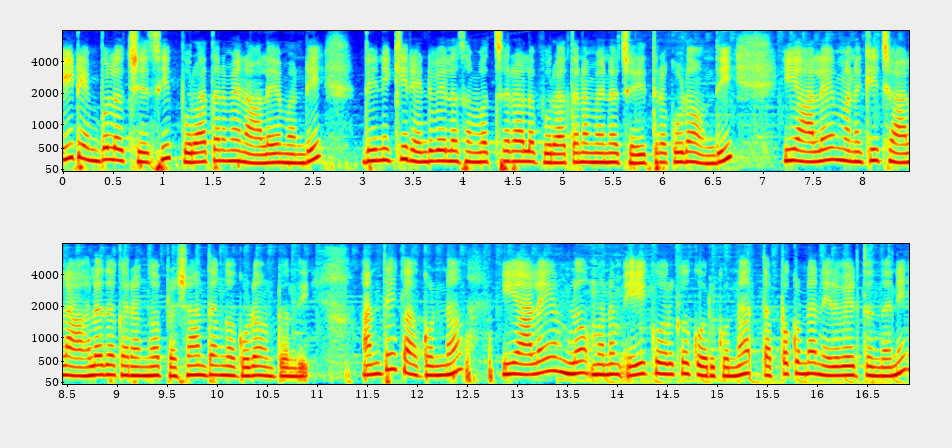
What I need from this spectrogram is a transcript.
ఈ టెంపుల్ వచ్చేసి పురాతనమైన ఆలయం అండి. దీనికి రెండు వేల సంవత్సరాల పురాతనమైన చరిత్ర కూడా ఉంది. ఈ ఆలయం మనకి చాలా ఆహ్లాదకరంగా ప్రశాంతంగా కూడా ఉంటుంది. అంతేకాకుండా ఈ ఆలయంలో మనం ఏ కోరిక కోరుకున్నా తప్పకుండా నెరవేరుతుందని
